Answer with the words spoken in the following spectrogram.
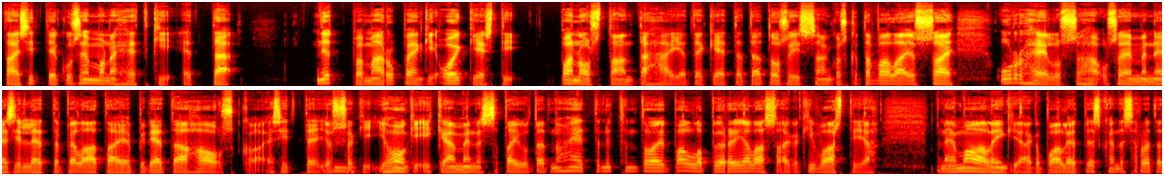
Tai sitten joku semmoinen hetki, että nytpä mä rupeenkin oikeasti panostaan tähän ja tekee tätä tosissaan, koska tavallaan jossain urheilussahan usein menee silleen, että pelataan ja pidetään hauskaa ja sitten jossakin mm. johonkin ikään mennessä tajutaan, että no hei, että nythän toi pallo pyörii jalassa aika kivasti ja menee maaliinkin aika paljon, että pitäisiköhän tässä ruveta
